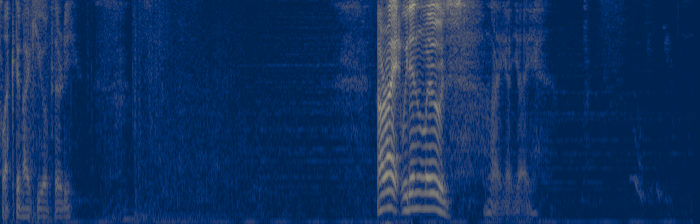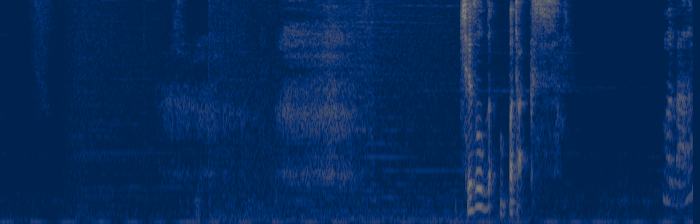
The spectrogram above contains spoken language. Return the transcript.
Collective IQ of 30. Alright, we didn't lose. Ay, ay, ay. Chiseled buttocks. What about him?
